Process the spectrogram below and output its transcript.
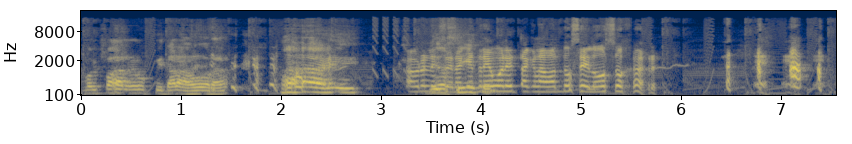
voy para el hospital ahora. Ay, Cabrón, la escena que. Trevor está clavando celoso, cabrón.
